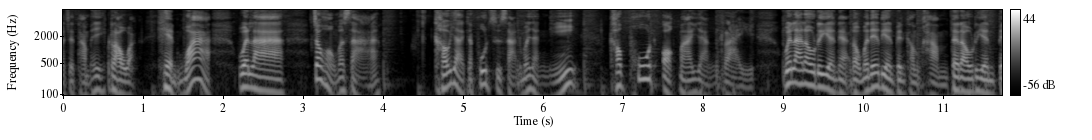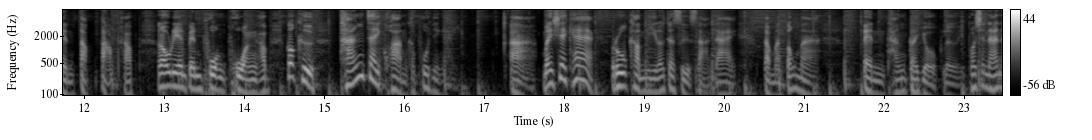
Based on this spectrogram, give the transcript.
มันจะทำให้เราอะเห็นว่าเวลาเจ้าของภาษา เขาอยากจะพูดสื่อสารว่าอย่างนี้ เขาพูดออกมาอย่างไร เวลาเราเรียนเนี่ยเราไม่ได้เรียนเป็นคำๆแต่เราเรียนเป็นตับๆครับ เราเรียนเป็นพวงๆครับ ก็คือทั้งใจความเขาพูดยังไง อ่า ไม่ใช่แค่รู้คำนี้แล้วจะสื่อสารได้ แต่มันต้องมา เป็นทั้งประโยคเลย เพราะฉะนั้น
